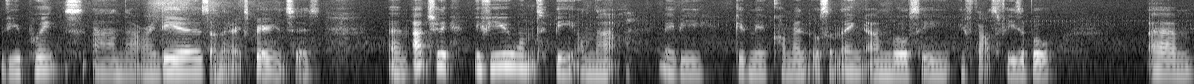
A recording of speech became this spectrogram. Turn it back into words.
viewpoints and their ideas and their experiences. Um, actually, if you want to be on that, maybe give me a comment or something and we'll see if that's feasible. Um,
